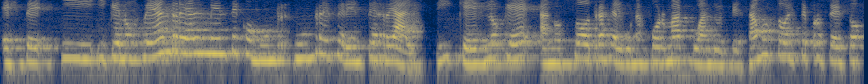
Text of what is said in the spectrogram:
este, y, que nos vean realmente como un, un, referente real, ¿sí? que es lo que a nosotras de alguna forma cuando empezamos todo este proceso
